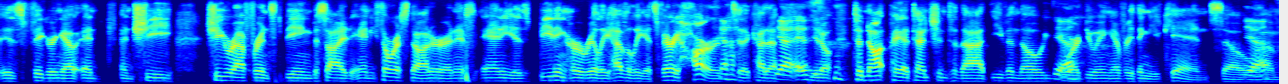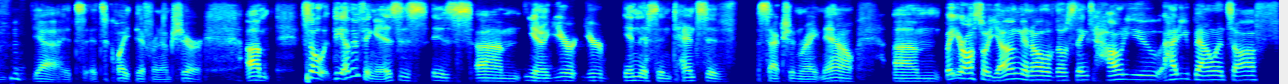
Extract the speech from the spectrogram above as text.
is figuring out and and she she referenced being beside annie Thorisdottir, and if annie is beating her really heavily it's very hard yeah. to kind of yeah, you know to not pay attention to that even though you are doing everything you can. So yeah. Um, yeah it's it's quite different i'm sure. Um, so the other thing is is is um, you know you're you're in this intensive section right now um, but you're also young and all of those things how do you how do you balance off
